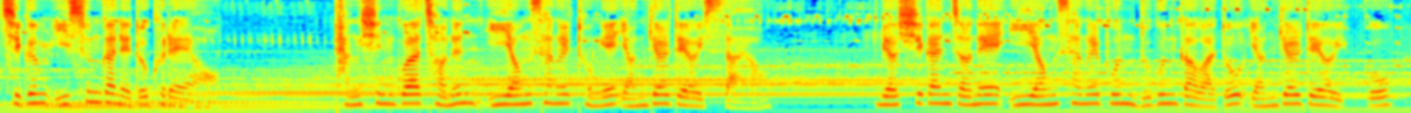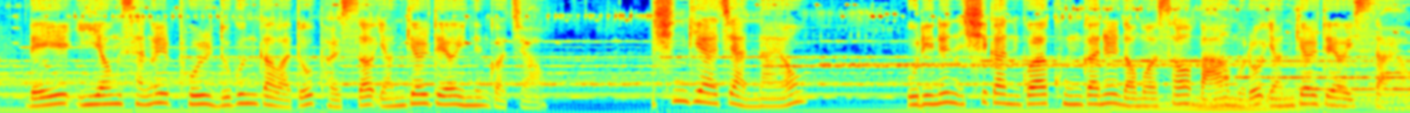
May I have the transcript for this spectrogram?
지금 이 순간에도 그래요. 당신과 저는 이 영상을 통해 연결되어 있어요. 몇 시간 전에 이 영상을 본 누군가와도 연결되어 있고 내일 이 영상을 볼 누군가와도 벌써 연결되어 있는 거죠. 신기하지 않나요? 우리는 시간과 공간을 넘어서 마음으로 연결되어 있어요.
